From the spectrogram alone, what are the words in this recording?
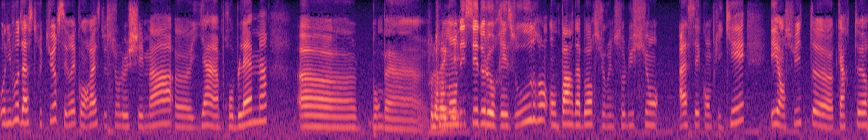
au niveau de la structure, c'est vrai qu'on reste sur le schéma. euh, Il y a un problème. euh, bon ben, Faut tout le le régler. monde essaie de le résoudre. On part d'abord sur une solution assez compliquée et ensuite euh, Carter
